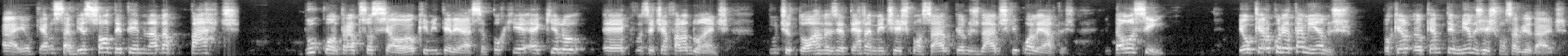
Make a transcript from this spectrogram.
ah, eu quero saber só determinada parte do contrato social, é o que me interessa, porque é aquilo é, que você tinha falado antes. Tu te tornas eternamente responsável pelos dados que coletas. Então, assim, eu quero coletar menos, porque eu quero ter menos responsabilidade.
